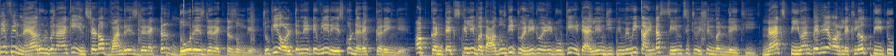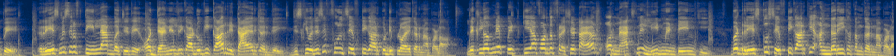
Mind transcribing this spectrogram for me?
ने फिर नया रूल बनाया कि instead of one race director दो रेस डायरेक्टर्स होंगे, जो कि ऑल्टरनेटिवली रेस को डायरेक्ट करेंगे। अब कंटेक्स के लिए बता दूँ कि 2022 की इटालियन जीपी में भी काइंड ऑफ़ सेम सिचुएशन बन गई थी। मैक्स P1 पे थे और लेक्लर्क P2 पे। रेस में सिर्फ़ तीन लैप बचे थे और डैनियल रिकार्डो की कार रिटायर कर गई, जिसकी वजह से फुल सेफ्टी कार को डिप्लॉय करना पड़ा। लेक्लर्क ने पिट किया फॉर द फ्रेशर टायर्स और मैक्स ने लीड मेंटेन की। बट रेस को सेफ्टी कार के अंडर ही खत्म करना पड़ा।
